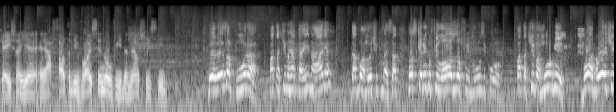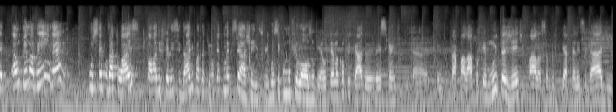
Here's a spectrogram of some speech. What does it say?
que é isso aí, é, é a falta de voz sendo ouvida, né, o suicídio. Beleza pura, Patativa já tá aí na área, dá boa noite e começar. Nosso querido filósofo e músico Patativa Mug, boa noite. É um tema bem, né, os tempos atuais, falar de felicidade, Patativa. Como é que você acha isso? E você como filósofo? É um tema complicado esse que a gente uh, tem para falar, porque muita gente fala sobre o que é a felicidade,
